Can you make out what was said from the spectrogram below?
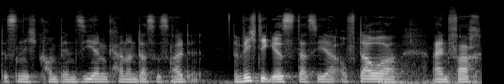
das nicht kompensieren kann und dass es halt wichtig ist, dass ihr auf Dauer einfach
